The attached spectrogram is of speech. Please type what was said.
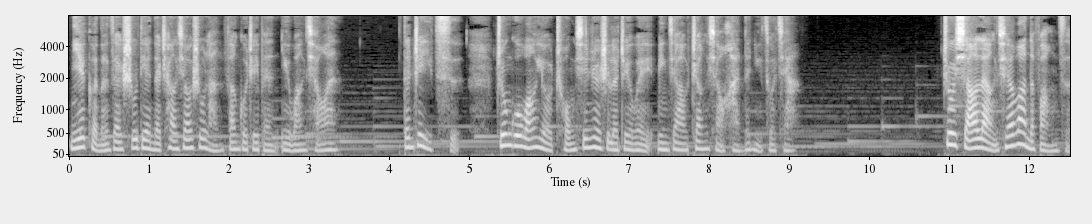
你也可能在书店的畅销书栏翻过这本《女王乔安》，但这一次，中国网友重新认识了这位名叫张小涵的女作家。住小两千万的房子，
